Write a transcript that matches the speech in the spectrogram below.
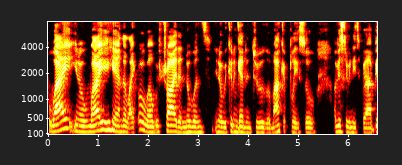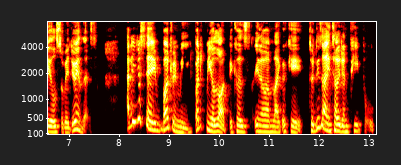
why, you know, why are you here? And they're like, oh, well, we've tried and no one's, you know, we couldn't get into the marketplace. So obviously we need to pay our bills. So we're doing this. And they just say, bothering me, bothering me a lot because, you know, I'm like, okay, so these are intelligent people.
